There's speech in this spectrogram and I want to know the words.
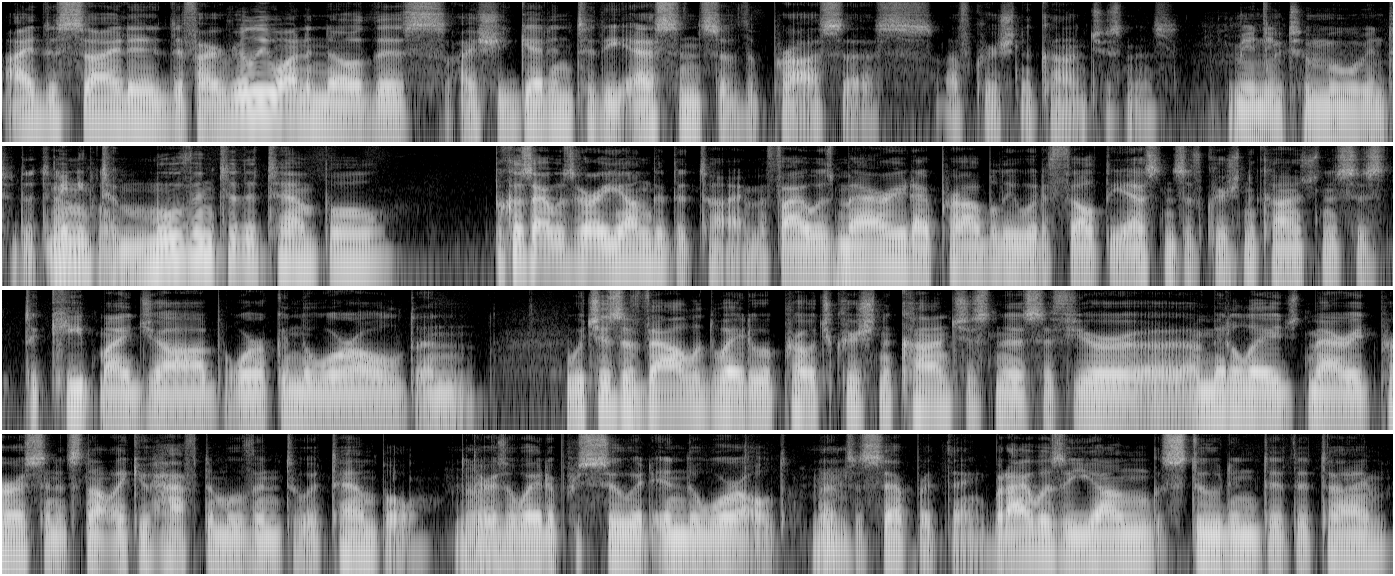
I decided if I really want to know this, I should get into the essence of the process of Krishna consciousness. Meaning to move into the temple. Meaning to move into the temple, because I was very young at the time. If I was married, I probably would have felt the essence of Krishna consciousness is to keep my job, work in the world, and which is a valid way to approach Krishna consciousness. If you're a, a middle-aged married person, it's not like you have to move into a temple. No. There's a way to pursue it in the world. That's a separate thing. But I was a young student at the time,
